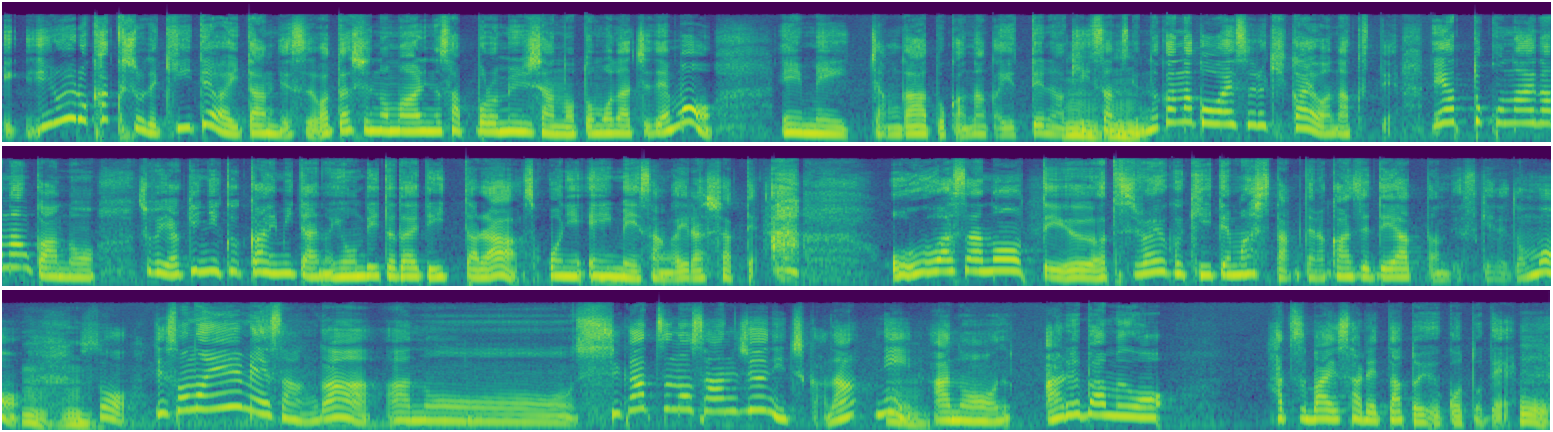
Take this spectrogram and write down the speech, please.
いいろいろ各所で聞いてはいたんです。私の周りの札幌ミュージシャンの友達でも「エイメイちゃんが」とかなんか言ってるのは聞いてたんですけど、なかなかお会いする機会はなくて。でやっとこの間なんかあのちょっと焼肉会みたいの呼んでいただいて行ったらそこにエイメイさんがいらっしゃって「あお噂の」っていう私はよく聞いてましたみたいな感じで出会ったんですけれども、そう。でそのエイメイさんが、あのー4月の30日かなに、あのアルバムを発売されたということでほう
